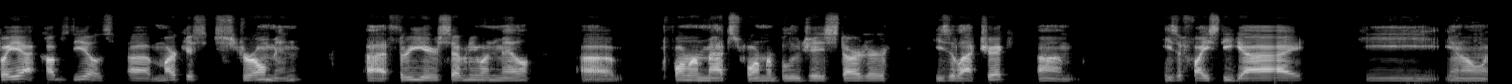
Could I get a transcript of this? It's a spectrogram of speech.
but yeah, Cubs deals. Uh, Marcus Stroman, uh, three years, seventy-one mil. Uh, former Mets, former Blue Jays starter. He's electric. Um, he's a feisty guy. He, you know,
